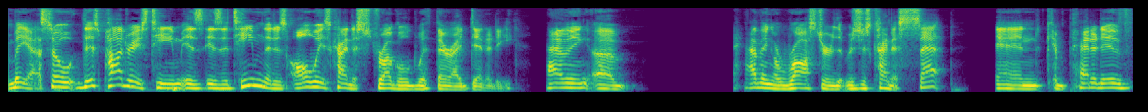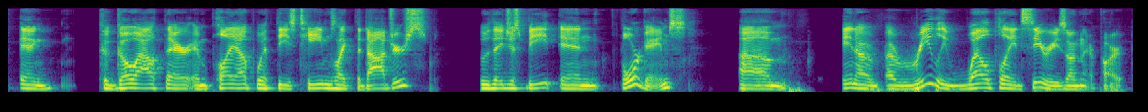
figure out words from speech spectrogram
But yeah, so this Padres team is is a team that has always kind of struggled with their identity, having a having a roster that was just kind of set and competitive and could go out there and play up with these teams like the Dodgers, who they just beat in four games, um, in a, a really well played series on their part.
